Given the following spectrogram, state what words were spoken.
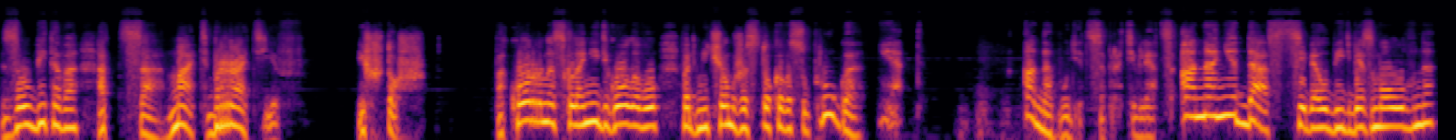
за убитого отца, мать, братьев. И что ж, покорно склонить голову под мечом жестокого супруга? Нет. Она будет сопротивляться. Она не даст себя убить безмолвно,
